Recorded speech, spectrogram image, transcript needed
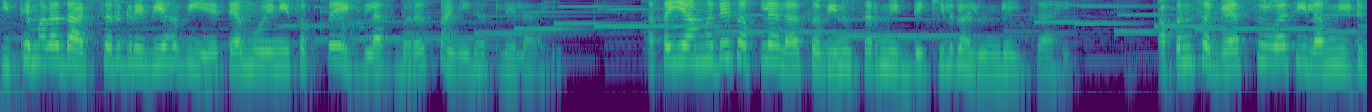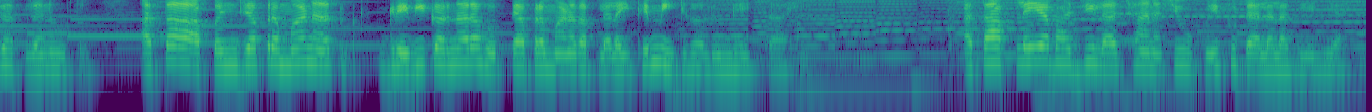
इथे मला दाटसर ग्रेव्ही हवी आहे त्यामुळे मी फक्त एक ग्लासभरच पाणी घातलेलं आहे. आता यामध्येच आपल्याला चवीनुसार मीठ देखील घालून घ्यायचं आहे. आपण सगळ्यात सुरुवातीला मीठ घातलं नव्हतं. आता आपण ज्या प्रमाणात ग्रेव्ही करणार आहोत त्या प्रमाणात आपल्याला इथे मीठ घालून घ्यायचं आहे. आता आपल्या या भाजीला छान अशी उकळी फुटायला लागलेली आहे.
